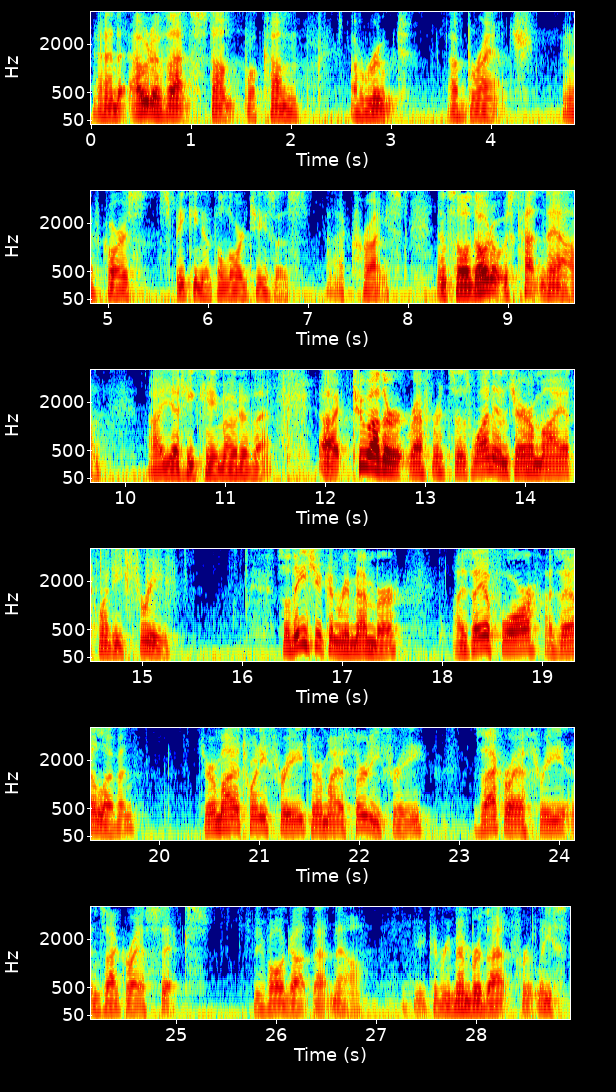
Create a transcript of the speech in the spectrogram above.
And out of that stump will come a root a branch. And of course, speaking of the Lord Jesus uh, Christ. And so, though it was cut down, uh, yet he came out of that. Uh, two other references, one in Jeremiah 23. So these you can remember Isaiah 4, Isaiah 11, Jeremiah 23, Jeremiah 33, Zechariah 3, and Zechariah 6. So you've all got that now. You can remember that for at least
